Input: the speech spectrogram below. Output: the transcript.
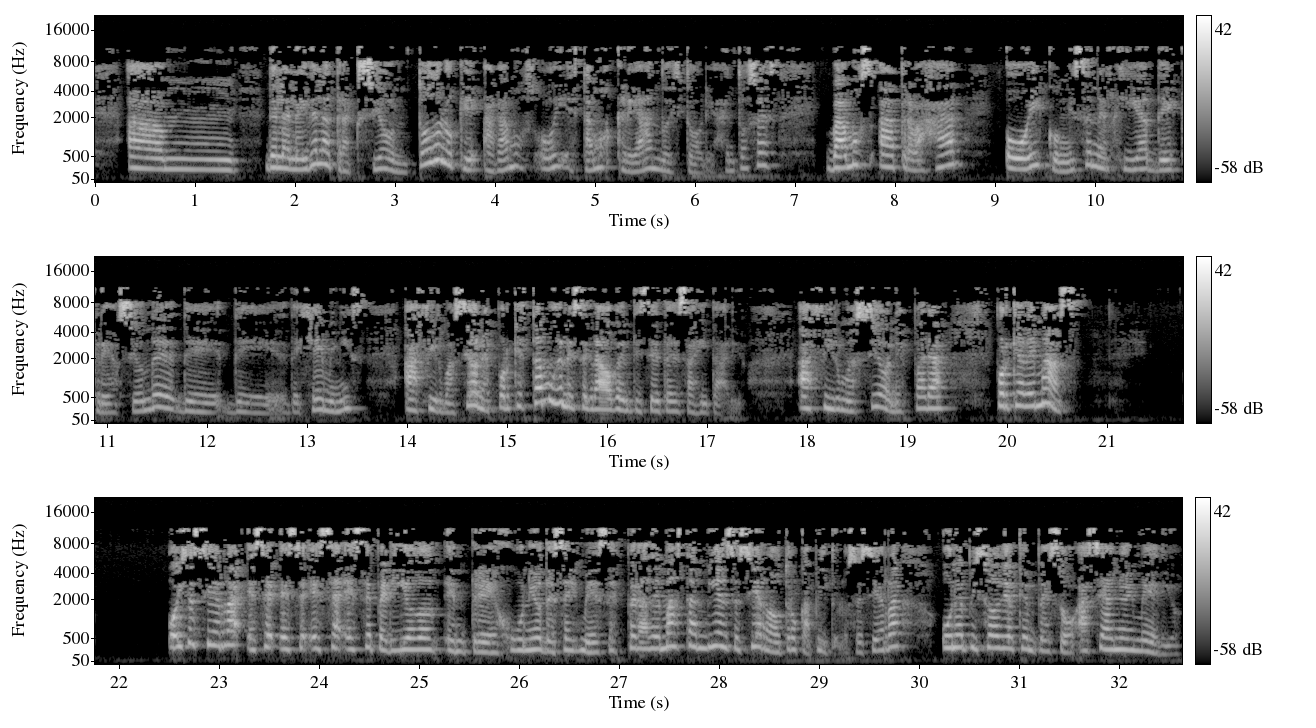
de la ley de la atracción. Todo lo que hagamos hoy estamos creando historias. Entonces, vamos a trabajar hoy con esa energía de creación de, de, de Géminis, afirmaciones, porque estamos en ese grado 27 de Sagitario afirmaciones para, porque además, hoy se cierra ese, ese, ese, ese periodo entre junio de seis meses, pero además también se cierra otro capítulo, se cierra un episodio que empezó hace año y medio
